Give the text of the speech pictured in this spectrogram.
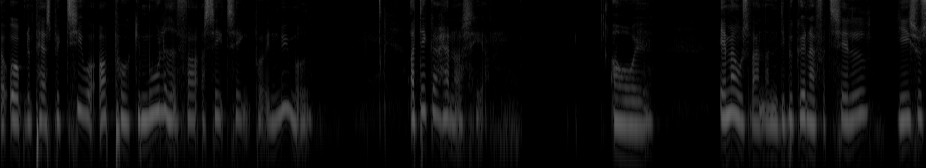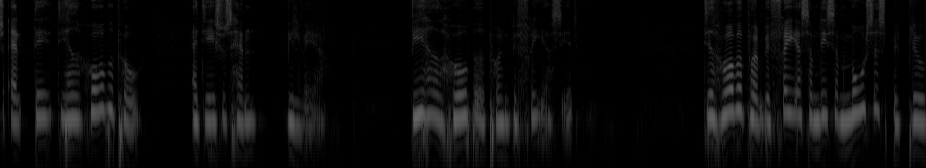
at åbne perspektiver op på, give mulighed for at se ting på en ny måde. Og det gør han også her. Og øh, Emmausvandrene, de begynder at fortælle Jesus alt det, de havde håbet på, at Jesus han ville være. Vi havde håbet på en befrier, siger de. De havde håbet på en befrier, som ligesom Moses blev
